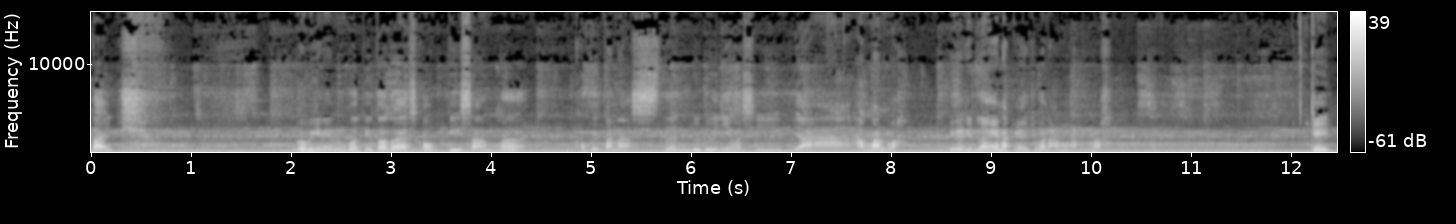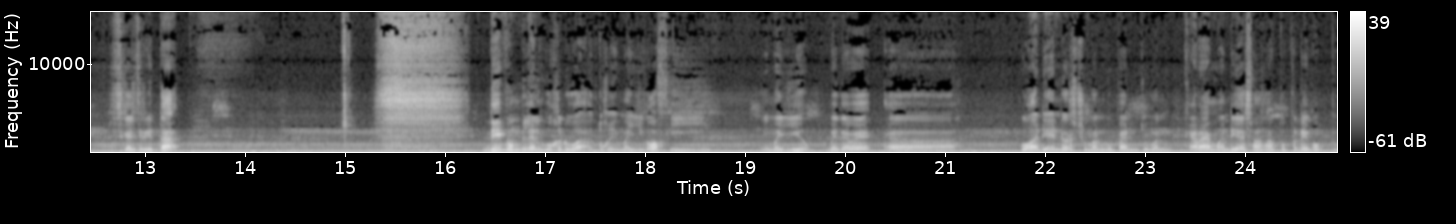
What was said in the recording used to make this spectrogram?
touch. Gue bikinin buat Tito tuh es kopi sama kopi panas. Dan dua-duanya masih ya aman lah. Tidak dibilang enak ya cuman aman lah oke sekian cerita. Di pembelian gue kedua untuk Imaji Coffee. Imaji btw uh, gue gak di endorse cuman gue pengen cuman karena emang dia salah satu kedai kopi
